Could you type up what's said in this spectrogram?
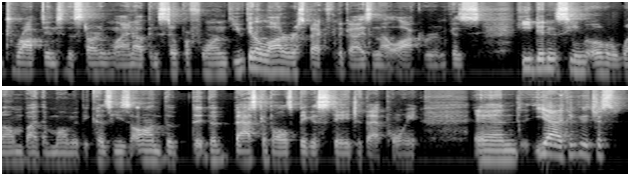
dropped into the starting lineup and still performed, you get a lot of respect from the guys in that locker room because he didn't seem overwhelmed by the moment because he's on the, the, the basketball's biggest stage at that point. And yeah, I think it's just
